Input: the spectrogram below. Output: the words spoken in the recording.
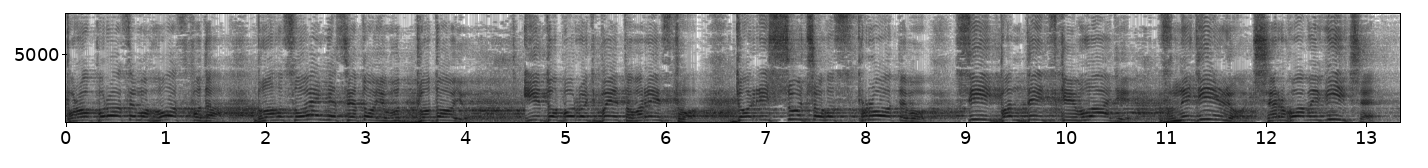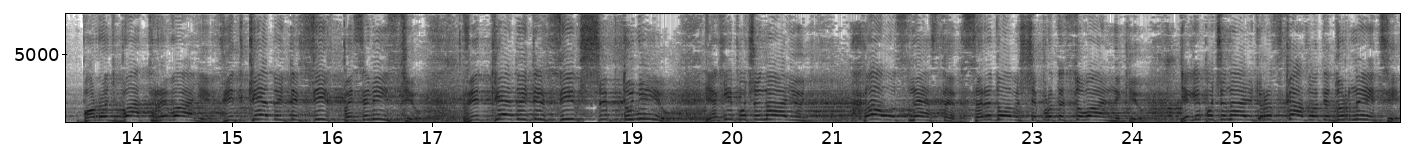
попросимо Господа благословення святою водою і до боротьби, товариство, до рішучого спротиву цій бандитській владі в неділю чергове віче. Боротьба триває. Відкидуйте всіх песимістів, відкидуйте всіх шептунів, які починають хаос нести в середовище протестувальників, які починають розказувати дурниці.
